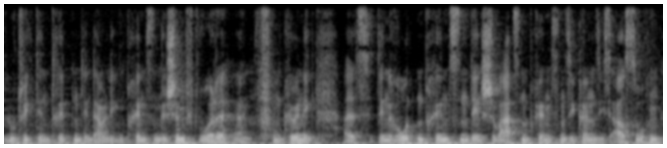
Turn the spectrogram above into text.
Ludwig III., den damaligen Prinzen, geschimpft wurde äh, vom König als den roten Prinzen, den schwarzen Prinzen. Sie können sich aussuchen.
